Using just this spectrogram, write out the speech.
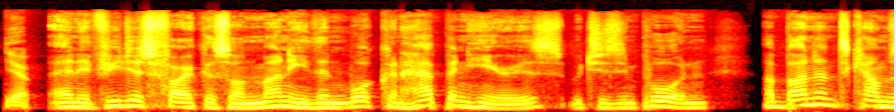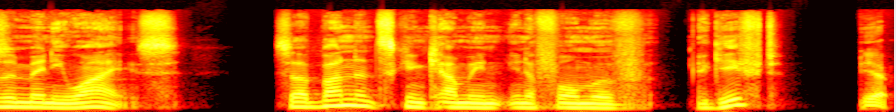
Yep. And if you just focus on money, then what can happen here is, which is important, abundance comes in many ways. So abundance can come in in a form of a gift. Yep.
